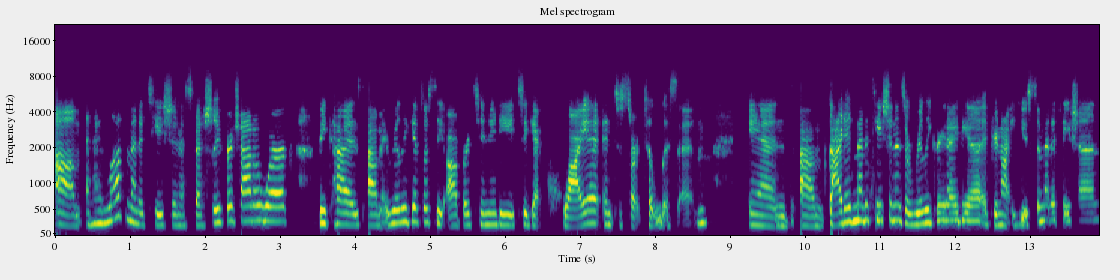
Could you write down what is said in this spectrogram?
Um, and I love meditation, especially for shadow work, because um, it really gives us the opportunity to get quiet and to start to listen. And um, guided meditation is a really great idea if you're not used to meditation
